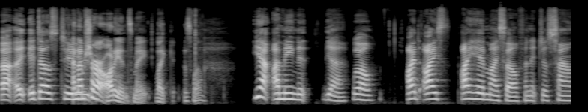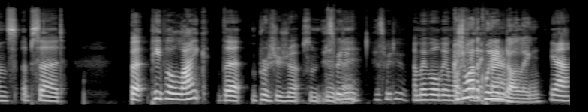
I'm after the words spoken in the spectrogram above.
Uh, it- it does to. and I'm sure our audience might like it as well. Yeah, I mean it. Yeah. Well, I I I hear myself, and it just sounds absurd. But people like the British accent, don't they? Yes, we do. And we've all been Because watching you are the, queen, Crown. darling. Yeah,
